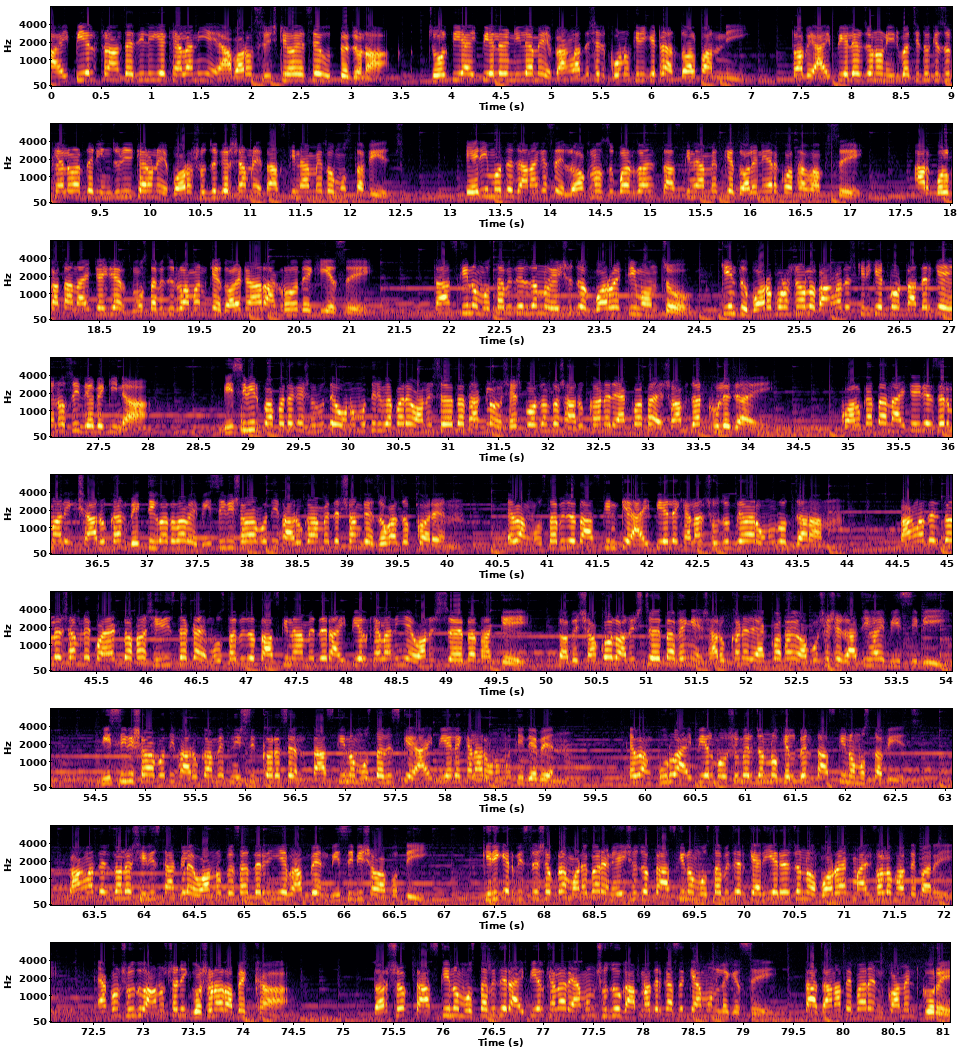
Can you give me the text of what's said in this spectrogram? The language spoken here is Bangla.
আইপিএল ফ্রাঞ্চাইজি লিগে খেলা নিয়ে আবারও সৃষ্টি হয়েছে উত্তেজনা। চলতি আইপিএল এর নিলামে বাংলাদেশের কোনো ক্রিকেটার দল পাননি। তবে আইপিএল এর জন্য নির্বাচিত কিছু খেলোয়াড়দের ইঞ্জুরির কারণে বড় সুযোগের সামনে তাসকিন আহমেদ ও মুস্তাফিজ। এরই মধ্যে জানা গেছে লখনৌ সুপার জয়েন্টস তাসকিন আহমেদকে দলে নেওয়ার কথা ভাবছে। আর কলকাতা নাইট রাইডার্স মুস্তাফিজুর রহমানকে দলে টানার আগ্রহ দেখিয়েছে। তাসকিন ও মুস্তাফিজের জন্য এই সুযোগ বড় একটি মঞ্চ। কিন্তু বড় প্রশ্ন হলো, বাংলাদেশ ক্রিকেট বোর্ড তাদেরকে এনওসি দেবে কিনা? বিসিবির পক্ষ থেকে শুরুতে অনুমতির ব্যাপারে অনিশ্চয়তা থাকলেও শেষ পর্যন্ত শাহরুখ খানের এক কথায় সব জট খুলে যায়। কলকাতা নাইট রাইডার্সের মালিক শাহরুখ খান ব্যক্তিগতভাবে বিসিবি সভাপতি ফারুক আহমেদের সঙ্গে যোগাযোগ করেন এবং মুস্তাফিজ তাসকিনকে আইপিএলে খেলার সুযোগ দেওয়ার অনুরোধ জানান। বাংলাদেশ দলের সামনে কয়েক দফা সিরিজ থাকায় মুস্তাফিজ তাসকিন আহমেদের আইপিএল খেলা নিয়ে অনিশ্চয়তা থাকে। তবে সকল অনিশ্চয়তা ভেঙে শাহরুখ খানের এক কথায় অবশেষে রাজি হয় বিসিবি। বিসিবি সভাপতি ফারুক আহমেদ নিশ্চিত করেছেন তাসকিন ও মুস্তাফিজকে আইপিএলে খেলার অনুমতি দেবেন এবং পুরো আইপিএল মৌসুমের জন্য খেলবেন তাসকিন ও মুস্তাফিজ। বাংলাদেশ দলের সিরিজ থাকলে অন্য পেশাদের নিয়ে ভাববেন বিসিবি সভাপতি। ক্রিকেট বিশ্লেষকরা মনে করেন এই সুযোগ তাসকিন ও মুস্তাফিজের ক্যারিয়ারের জন্য বড় এক মাইলফলক হতে পারে। এখন শুধু আনুষ্ঠানিক ঘোষণার অপেক্ষা। দর্শক, তাসকিন ও মুস্তাফিজের আইপিএল খেলার এমন সুযোগ আপনাদের কাছে কেমন লেগেছে তা জানাতে পারেন কমেন্ট করে।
